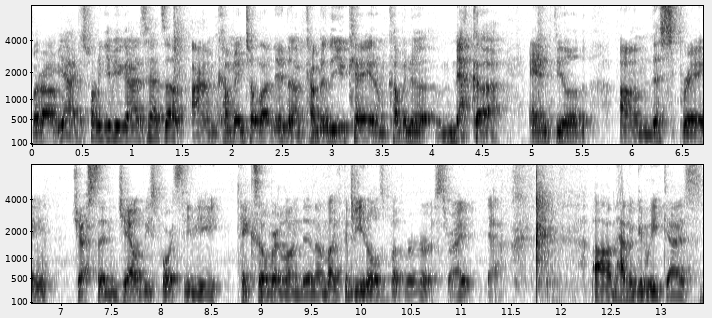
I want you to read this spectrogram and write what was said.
But um, yeah, I just want to give you guys heads up. I'm coming to London, I'm coming to the UK, and I'm coming to Mecca, Anfield, um, this spring. Justin, JLB Sports TV, takes over London. I'm like the Beatles, but reverse, right? Yeah. Um, have a good week, guys.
